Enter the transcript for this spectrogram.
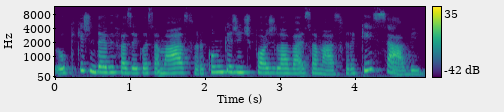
o que, que a gente deve fazer com essa máscara? Como que a gente pode lavar essa máscara? Quem sabe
